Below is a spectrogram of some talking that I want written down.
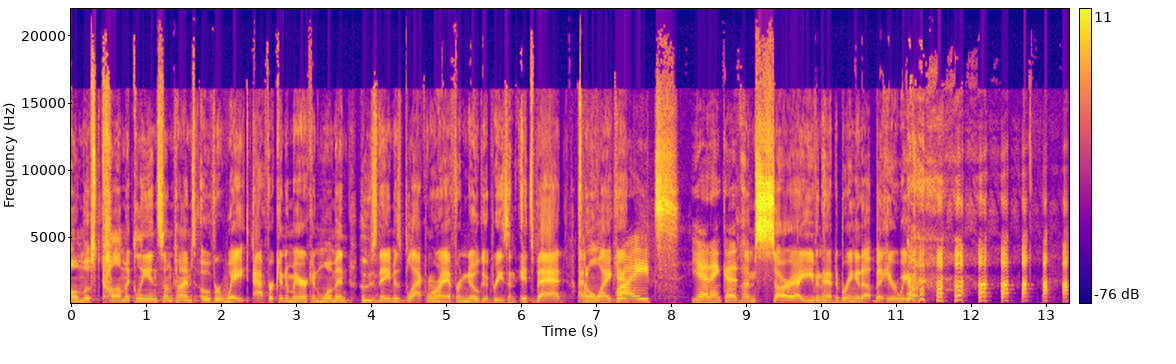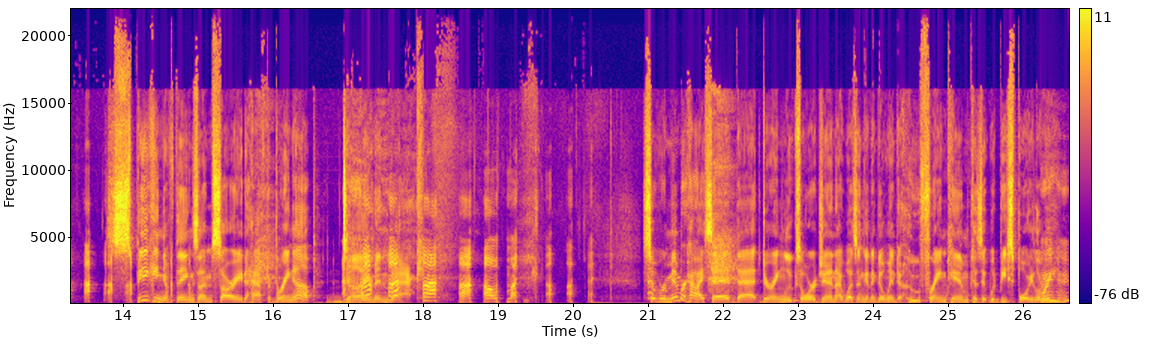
almost comically and sometimes overweight African American woman whose name is Black Mariah for no good reason. It's bad. I don't like it. Right. Yeah, it ain't good. I'm sorry I even had to bring it up, but here we are. Speaking of things I'm sorry to have to bring up, Diamondback. oh my god. So remember how I said that during Luke's origin, I wasn't going to go into who framed him because it would be spoilery? Mm-hmm.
